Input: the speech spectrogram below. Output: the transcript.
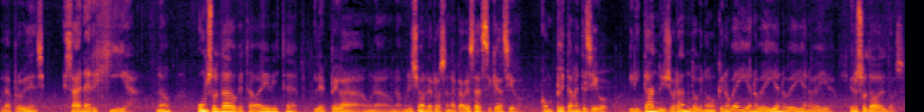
la providencia, esa energía, ¿no? Un soldado que estaba ahí, ¿viste? Le pega una, munición, le roza en la cabeza, se queda ciego, completamente ciego, gritando y llorando que no, que no veía, no veía, no veía, no veía. Era un soldado del 2.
